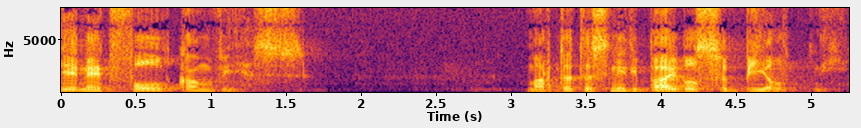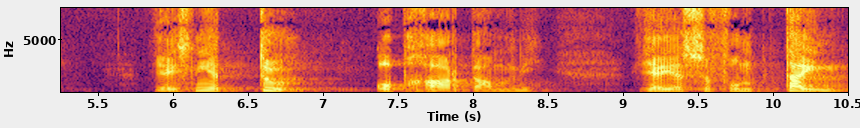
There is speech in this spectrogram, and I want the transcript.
jy net vol kan wees. Maar dit is nie die Bybelse beeld nie. Jy's nie 'n toe opgaardam nie. Jy is 'n fontein.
